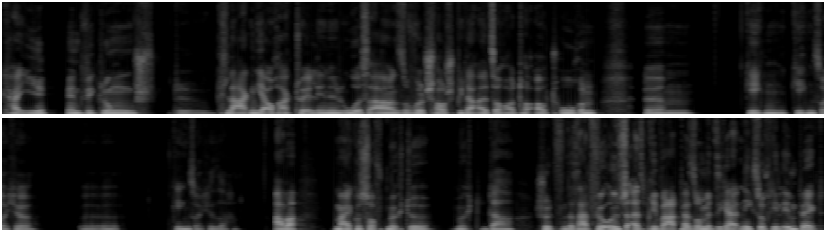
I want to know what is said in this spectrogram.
KI-Entwicklung klagen ja auch aktuell in den USA sowohl Schauspieler als auch Autoren ähm, gegen, gegen, solche, äh, gegen solche Sachen. Aber Microsoft möchte, möchte da schützen. Das hat für uns als Privatperson mit Sicherheit nicht so viel Impact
